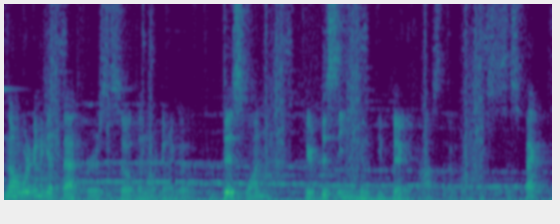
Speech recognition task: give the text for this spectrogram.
No, we're gonna get that first, so then we're gonna go for this one. Here, this siege is gonna be very fast, I would suspect.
